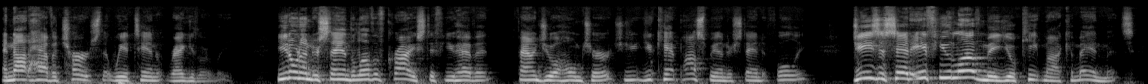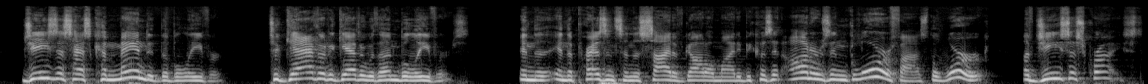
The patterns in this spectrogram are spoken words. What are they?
and not have a church that we attend regularly. You don't understand the love of Christ if you haven't found you a home church. You, you can't possibly understand it fully. Jesus said, If you love me, you'll keep my commandments. Jesus has commanded the believer to gather together with unbelievers in the, in the presence and the sight of God Almighty because it honors and glorifies the work of Jesus Christ.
